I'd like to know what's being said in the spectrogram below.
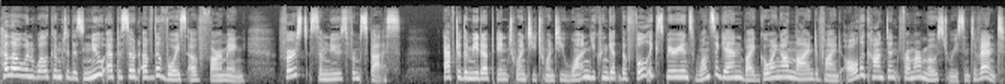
Hello and welcome to this new episode of The Voice of Farming. First, some news from Space. After the meetup in 2021, you can get the full experience once again by going online to find all the content from our most recent event.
